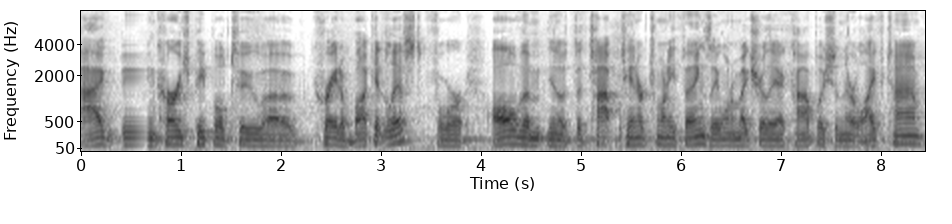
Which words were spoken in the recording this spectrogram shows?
I encourage people to uh, create a bucket list for all the you know the top ten or twenty things they want to make sure they accomplish in their lifetime,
